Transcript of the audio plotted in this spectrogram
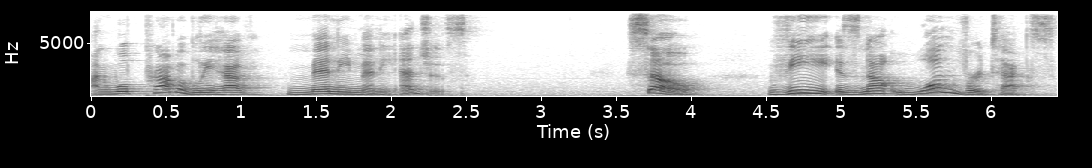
and we'll probably have many, many edges. So, V is not one vertex,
